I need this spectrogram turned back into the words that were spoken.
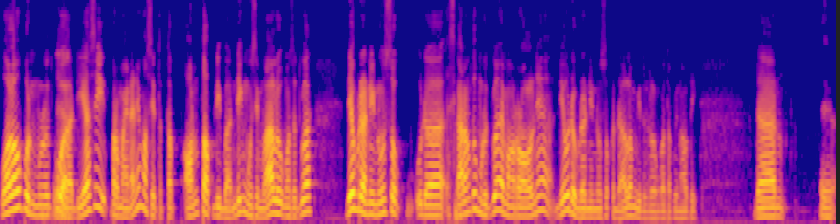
walaupun menurut gua dia sih permainannya masih tetap on top dibanding musim lalu. Maksud gua dia berani nusuk. Udah sekarang tuh menurut gua emang role-nya dia udah berani nusuk ke dalam gitu dalam kotak penalti. Dan Iya.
